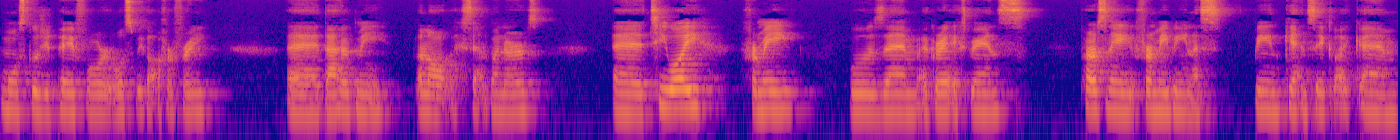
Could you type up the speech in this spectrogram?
most schools you'd pay for. Us, we got it for free. Uh, that helped me a lot, settled my nerves. Uh, TY for me was um, a great experience. Personally, for me being a, being getting sick, like um,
